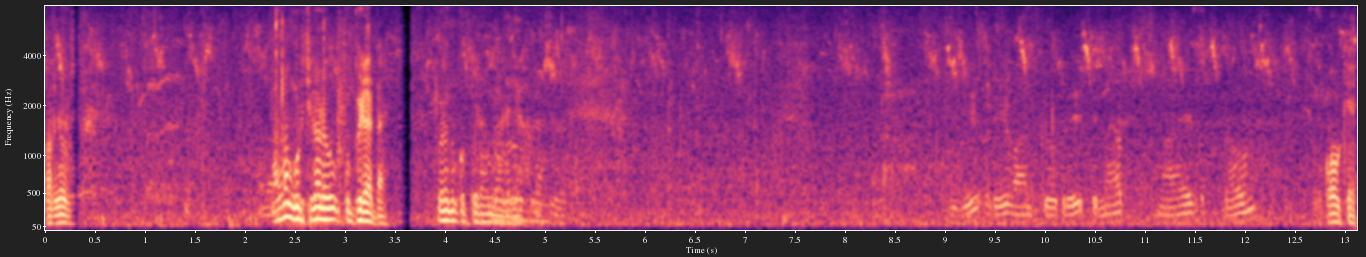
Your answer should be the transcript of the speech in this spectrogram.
പറഞ്ഞോളൂ. വെള്ളം കുടിച്ചിട്ടാണ് കുപ്പിയിടട്ടെ. ഇവിടെ നിന്ന് കുപ്പിയിടാൻ പാടില്ല ഓക്കെ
